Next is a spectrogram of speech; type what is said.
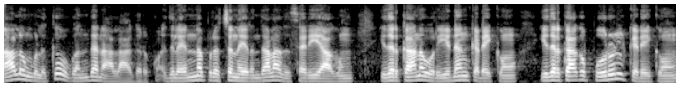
நாள் உங்களுக்கு உகந்த நாளாக இருக்கும். இதில் என்ன பிரச்சனை இருந்தாலும் அது சரியாகும். இதற்கான ஒரு இடம் கிடைக்கும். இதற்காக பொருள் கிடைக்கும்.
